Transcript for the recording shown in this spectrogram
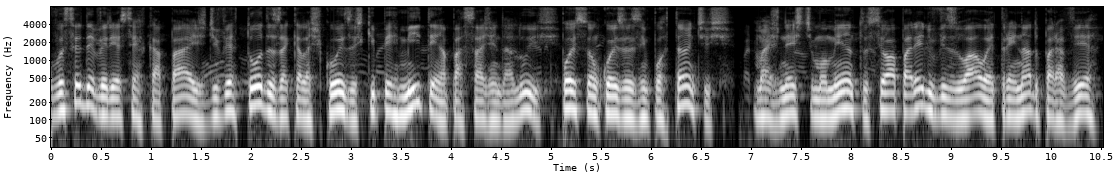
Você deveria ser capaz de ver todas aquelas coisas que permitem a passagem da luz, pois são coisas importantes, mas neste momento seu aparelho visual é treinado para ver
